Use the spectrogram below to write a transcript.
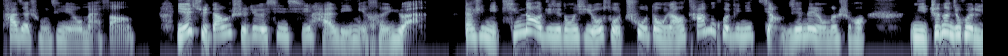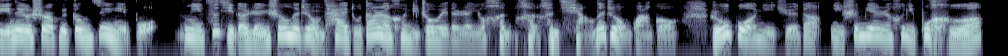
他在重庆也有买房。也许当时这个信息还离你很远，但是你听到这些东西有所触动，然后他们会给你讲这些内容的时候，你真的就会离那个事儿会更进一步。你自己的人生的这种态度，当然和你周围的人有很很很强的这种挂钩。如果你觉得你身边人和你不合，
